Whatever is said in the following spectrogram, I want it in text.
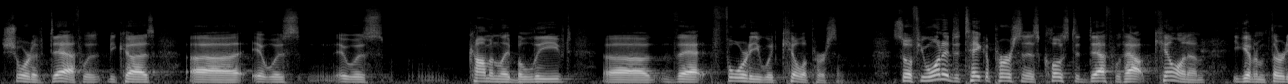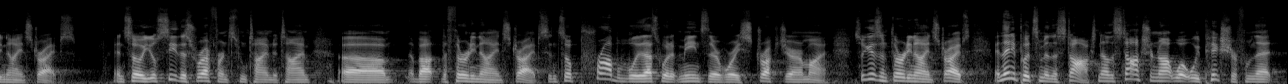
short of death was because uh, it was it was commonly believed uh, that 40 would kill a person so if you wanted to take a person as close to death without killing them you give them 39 stripes and so you'll see this reference from time to time uh, about the 39 stripes. And so probably that's what it means there where he struck Jeremiah. So he gives him 39 stripes, and then he puts him in the stocks. Now, the stocks are not what we picture from that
